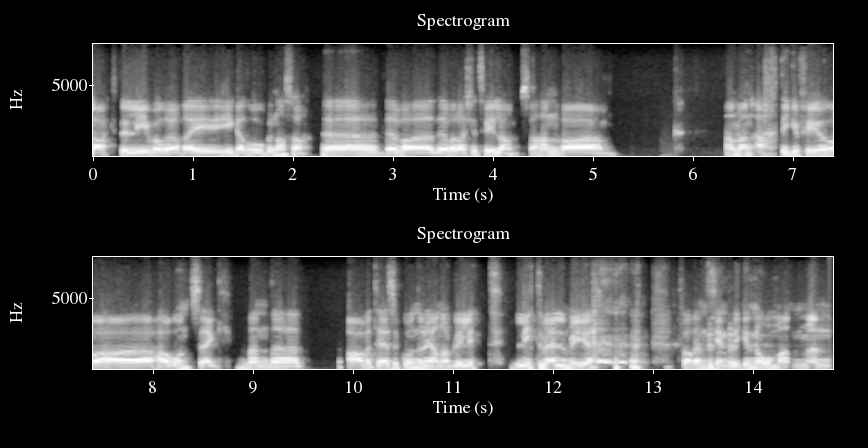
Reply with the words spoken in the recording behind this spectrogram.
lagde liv og røre i, i garderoben, altså. Det var, det var det ikke tvil om. Så han var, han var en artig fyr å ha, ha rundt seg. Men av og til så kunne det gjerne bli litt, litt vel mye for en sindig nordmann. Men,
